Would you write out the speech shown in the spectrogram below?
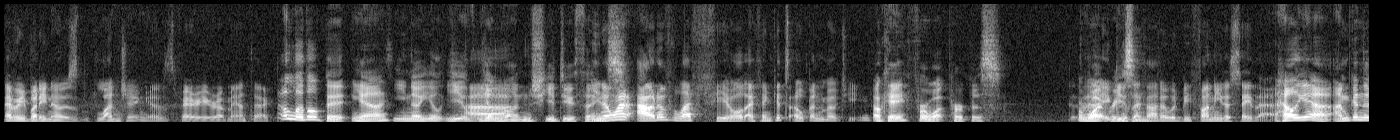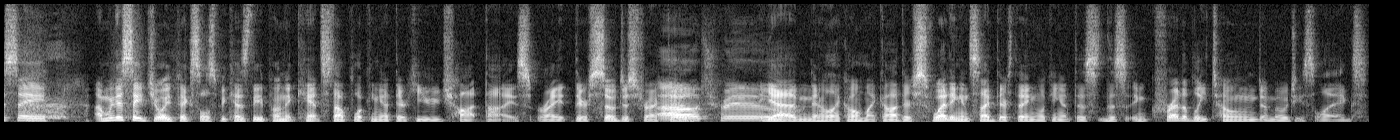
everybody knows lunging is very romantic. A little bit, yeah. You know, you you you Uh, lunge, you do things. You know what? Out of left field, I think it's OpenMoji. Okay, for what purpose? For Uh, what 'cause reason? I thought it would be funny to say that. Hell yeah! I'm gonna say, I'm gonna say JoyPixels because the opponent can't stop looking at their huge hot thighs. Right? They're so distracted. Oh, true. Yeah, and they're like, oh my god, they're sweating inside their thing, looking at this this incredibly toned emoji's legs.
